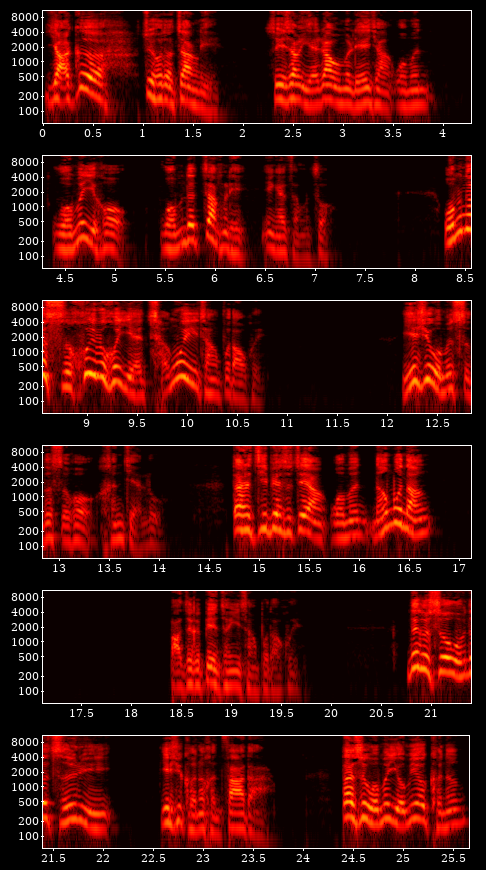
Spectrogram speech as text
雅各最后的葬礼，实际上也让我们联想：我们我们以后我们的葬礼应该怎么做？我们的死会不会也成为一场布道会？也许我们死的时候很简陋，但是即便是这样，我们能不能把这个变成一场布道会？那个时候，我们的子女也许可能很发达，但是我们有没有可能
